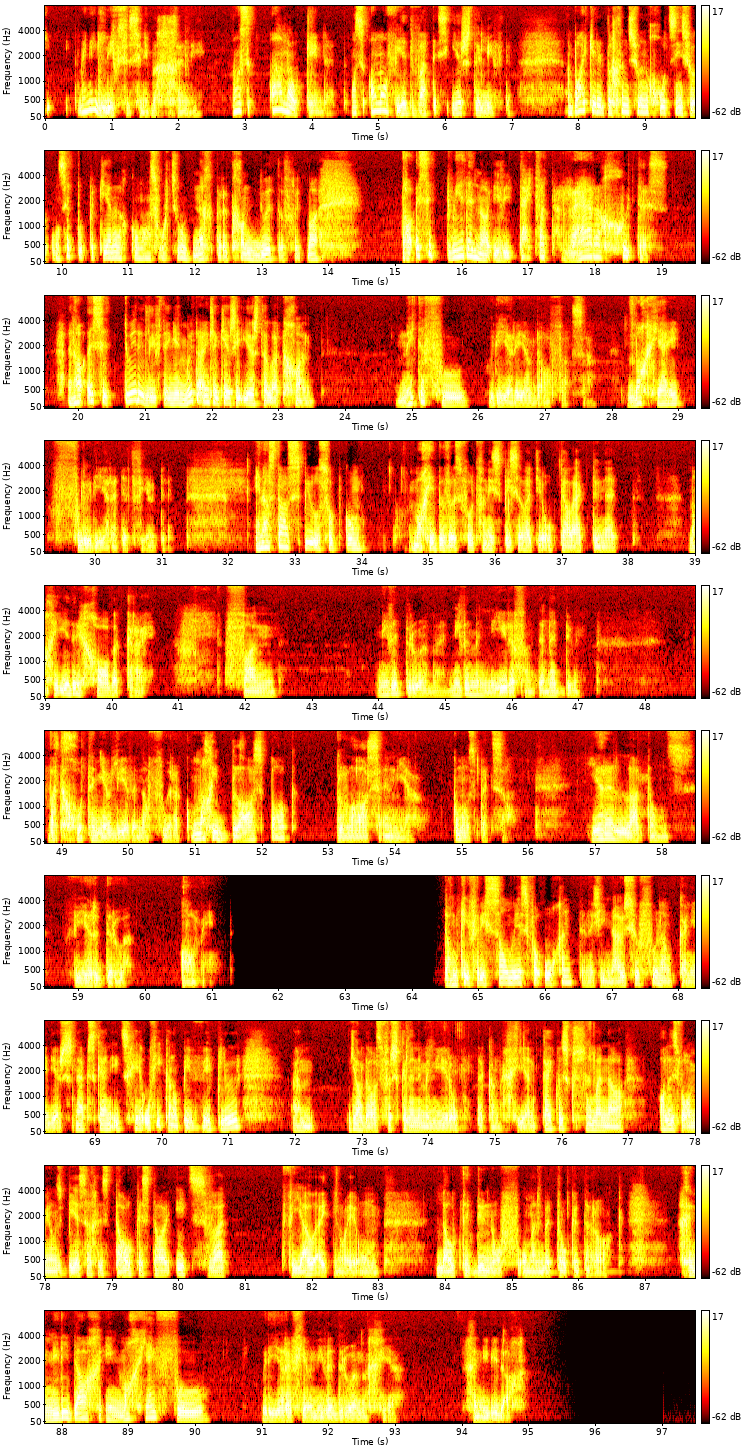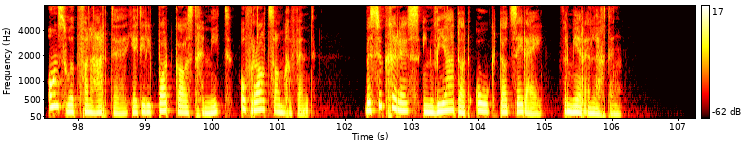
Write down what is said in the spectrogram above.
my nie liefses in die begin nie. Ons almal ken dit. Ons almal weet wat is eerste liefde. En baie keer dit begin so in godsdienst ook. Ons het tot bekering gekom, ons word so ontnigter, dit gaan dood of goed, maar daar is 'n tweede naïwiteit wat regtig goed is. En daar is 'n tweede liefde en jy moet eintlik eers die eerste laat gaan om net te voel hoe die Here jou daar vashou. Mag jy voel die Here dit vir jou doen. En as daar spieëls opkom, mag jy bewus word van die spiese wat jy optel ek doen dit. Mag jy eerder die gawe kry van nuwe drome, nuwe maniere van dinge doen wat God in jou lewe na vore kom. Mag hy blaasbalk blaas in jou. Kom ons bid saam. Here laat ons weer droom. Amen. Dankie vir die saamwees vanoggend en as jy nou so voel dan kan jy deur SnapScan iets gee of jy kan op die web loer. Ehm um, ja, daar's verskillende maniere om te kan gee. En kyk ons sommer na alles waarmee ons besig is. Dalk is daar iets wat vir jou uitnooi om dalk te doen of om in betrokke te raak. Geniet die dag en mag jy voel hoe die Here vir jou nuwe drome gee. Geniet die dag. Ons hoop van harte jy het hierdie podcast geniet of raadsaam gevind. Besoek gerus en via.ok.za vir meer inligting.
